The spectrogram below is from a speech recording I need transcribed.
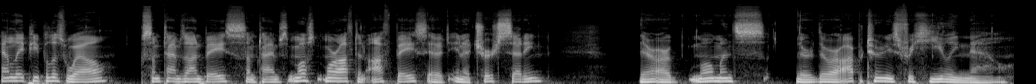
and lay people as well. Sometimes on base, sometimes most more often off base a, in a church setting. There are moments there there are opportunities for healing now.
